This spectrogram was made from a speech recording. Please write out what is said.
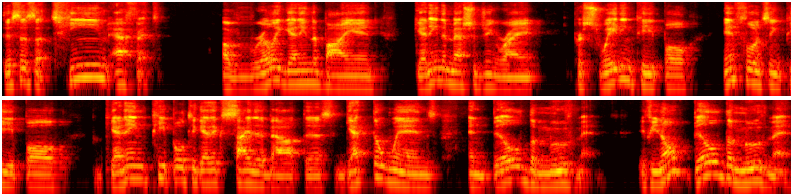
this is a team effort of really getting the buy-in, getting the messaging right, persuading people, influencing people, getting people to get excited about this, get the wins, and build the movement. If you don't build the movement,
